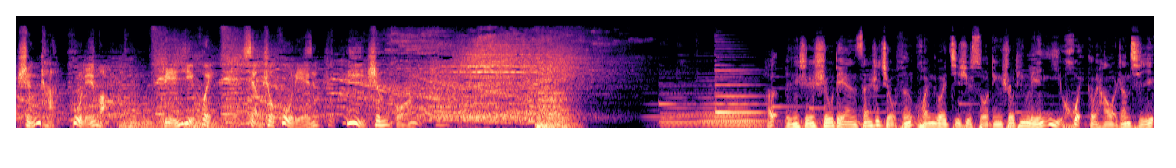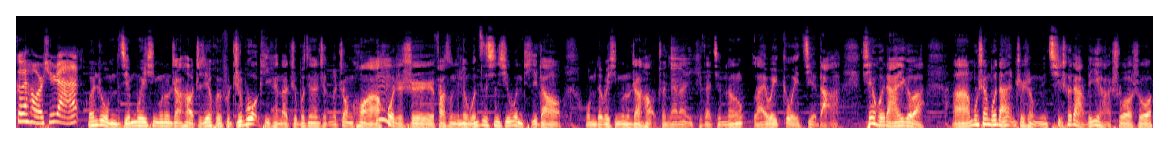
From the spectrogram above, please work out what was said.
神侃互联网，联谊会，享受互联易生活。北京时间十五点三十九分，欢迎各位继续锁定收听联谊会。各位好，我是张琪。各位好，我是徐冉。关注我们的节目微信公众账号，直接回复直播，可以看到直播间的整个状况啊，嗯、或者是发送您的文字信息问题到我们的微信公众账号，专家呢也可以在节目当中来为各位解答。先回答一个吧，啊，木山伯南，这是我们汽车大 V 哈、啊，说了说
